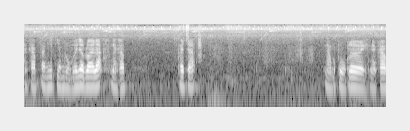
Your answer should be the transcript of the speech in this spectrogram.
นะครับ ตอนนี้เตรียมหลุมไว้เรียบร้อยแล้วนะครับ ก็จะนำปลูกเลยนะครับ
